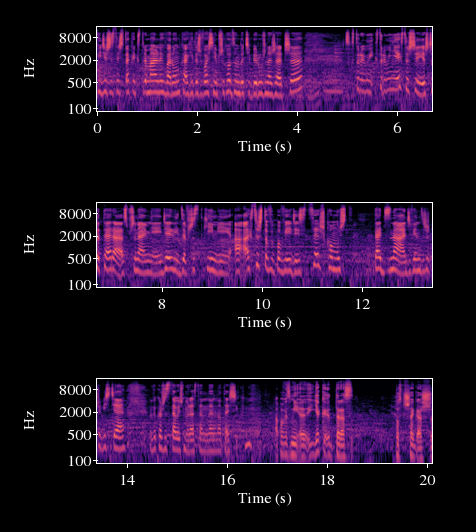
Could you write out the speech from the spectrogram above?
widzisz, jesteś w tak ekstremalnych warunkach i też właśnie przychodzą do ciebie różne rzeczy, którymi, którymi nie chcesz się jeszcze teraz przynajmniej dzielić ze wszystkimi, a, a chcesz to wypowiedzieć, chcesz komuś dać znać, więc rzeczywiście wykorzystałyśmy raz ten notesik. A powiedz mi, e, jak teraz postrzegasz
